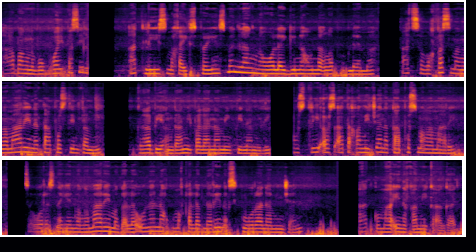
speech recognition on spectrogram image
At habang nabubuhay pa sila, at least maka-experience man lang na walay ginahon na nga problema. At sa wakas mga mare natapos din kami. Grabe ang dami pala naming pinamili. Almost 3 hours ata kami dyan natapos mga mare. Sa oras na yan mga mare, mag-alauna na kumakalab na rin ang sikmura namin dyan. At kumain na kami kaagad.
